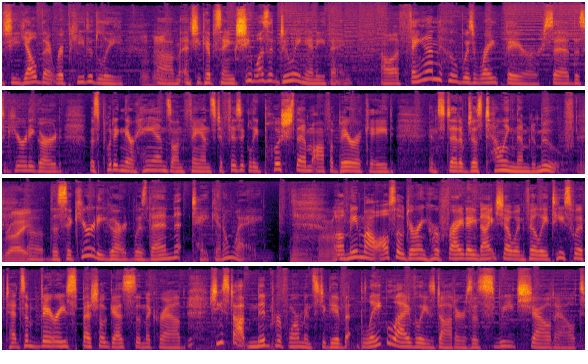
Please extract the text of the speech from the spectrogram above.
She yelled that repeatedly, um, and she kept saying she wasn't doing anything. Now, a fan who was right there said the security guard was putting their hands on fans to physically push them off a barricade instead of just telling them to move. Right. Uh, the security guard was then taken away. Uh, meanwhile, also during her Friday night show in Philly, T Swift had some very special guests in the crowd. She stopped mid performance to give Blake Lively's daughters a sweet shout out.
